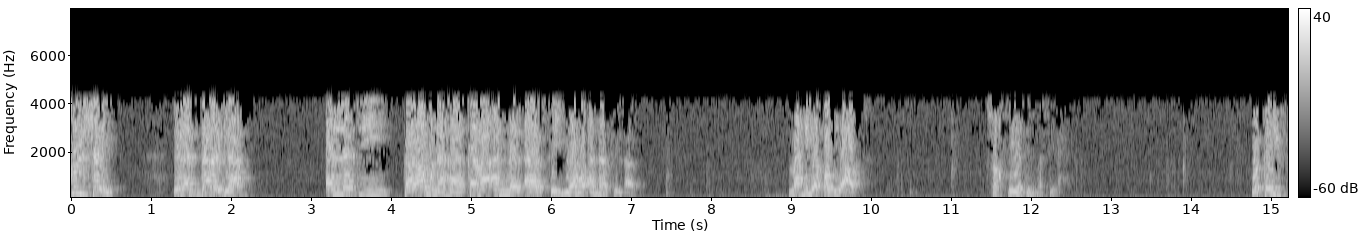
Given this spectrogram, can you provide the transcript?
كل شيء إلى الدرجة التي ترونها كما أن الآب في وأنا في الآب. ما هي طبيعة شخصية المسيح؟ وكيف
